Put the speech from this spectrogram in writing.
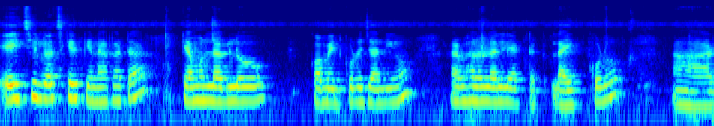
এই ছিল আজকের কেনাকাটা। কেমন লাগল কমেন্ট করে জানিও। আর ভালো লাগলে একটা লাইক করো। আর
